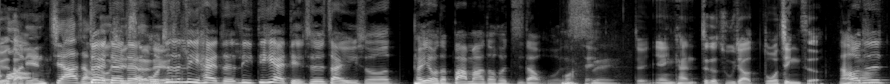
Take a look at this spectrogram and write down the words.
猎到，连家长对对对，我就是厉害的厉厉害点就是在于说，朋友的爸妈都会知道我是谁。对，因为你看这个主角多尽责，然后就是。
